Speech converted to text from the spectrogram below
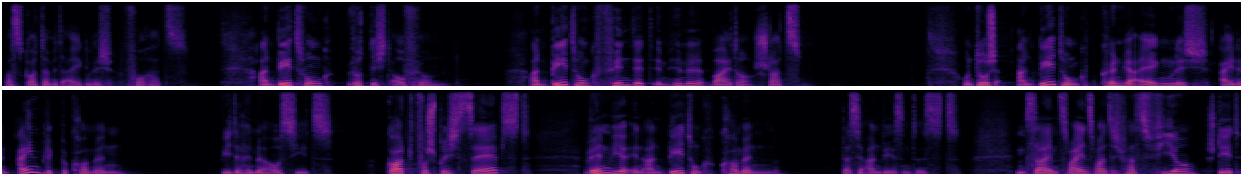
was Gott damit eigentlich vorhat. Anbetung wird nicht aufhören. Anbetung findet im Himmel weiter statt. Und durch Anbetung können wir eigentlich einen Einblick bekommen, wie der Himmel aussieht. Gott verspricht selbst, wenn wir in Anbetung kommen, dass er anwesend ist. Im Psalm 22, Vers 4 steht,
